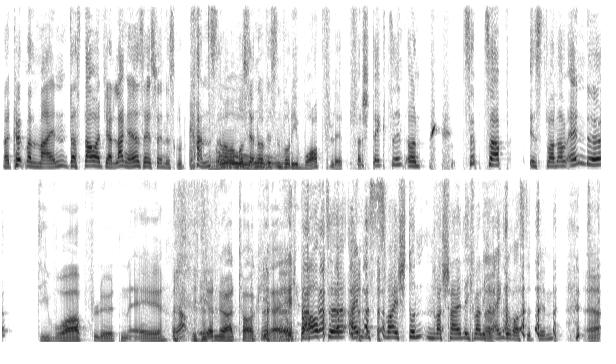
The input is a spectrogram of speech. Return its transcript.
Da könnte man meinen, das dauert ja lange, selbst wenn du es gut kannst, aber man muss ja Oh. nur wissen, wo die Warpflöten versteckt sind und zip zap ist man am Ende. Die Warpflöten, ey. Ja. Der Nerd-Talk hier, ey. Ich behaupte ein bis zwei Stunden wahrscheinlich, weil ich eingerostet bin.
